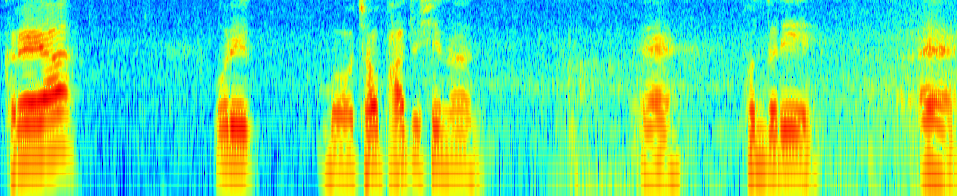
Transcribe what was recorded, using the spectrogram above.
그래야 우리 뭐 저 봐주시는 예, 분들이 예,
